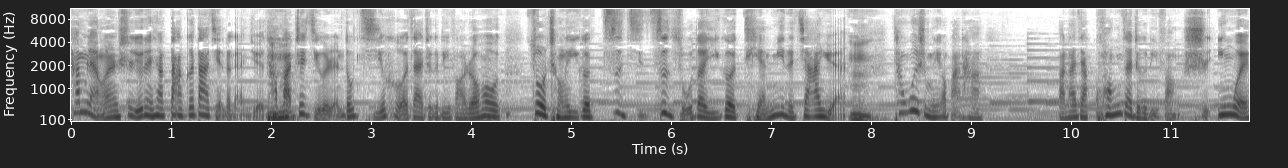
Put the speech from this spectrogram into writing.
他们两个人是有点像大哥大姐的感觉，他把嗯这几个人都集合在这个地方，然后做成了一个自给自足的一个甜蜜的家园。嗯他为什么要把他把大家框在这个地方？是因为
